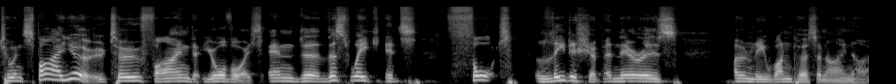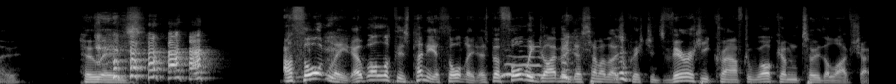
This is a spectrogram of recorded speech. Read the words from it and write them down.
to inspire you to find your voice, and uh, this week it's thought leadership, and there is only one person I know who is a thought leader. Well, look, there's plenty of thought leaders. Before we dive into some of those questions, Verity Craft, welcome to the live show.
